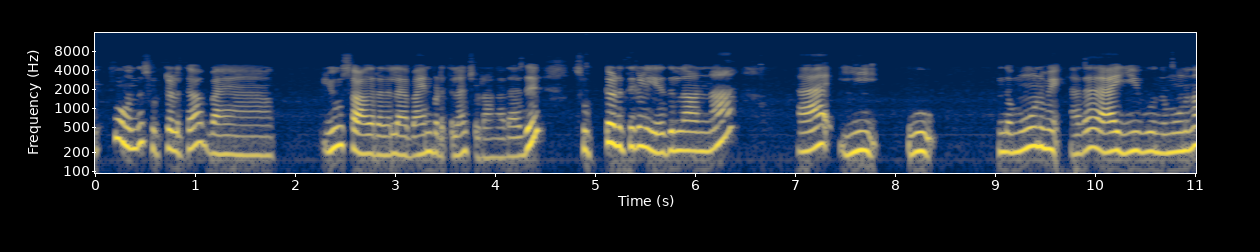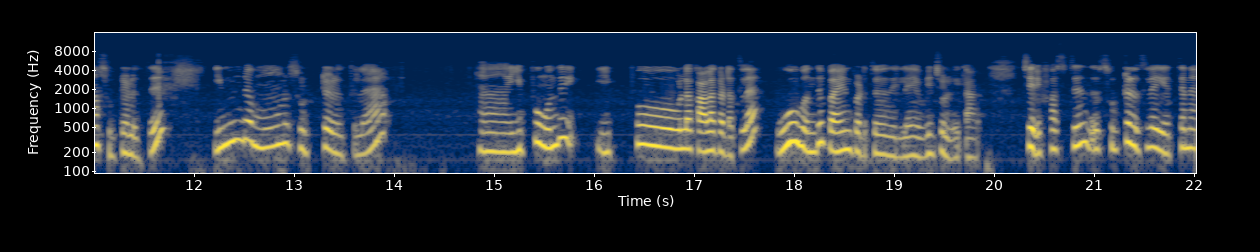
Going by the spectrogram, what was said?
இப்போ வந்து சுட்டெழுத்தா ப யூஸ் ஆகுறதில்ல பயன்படுத்தலைன்னு சொல்கிறாங்க அதாவது சுட்டெழுத்துக்கள் எதுலான்னா அ இ உ. இந்த மூணுமே அதாவது அ இ உ இந்த மூணு தான் சுட்டெழுத்து. இந்த மூணு சுட்டெழுத்தில் இப்போ வந்து இப்போ உள்ள காலகட்டத்தில் ஊ வந்து பயன்படுத்துவதில்லை அப்படின்னு சொல்லியிருக்காங்க. சரி ஃபஸ்ட்டு இந்த சுட்டெழுத்தில் எத்தனை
